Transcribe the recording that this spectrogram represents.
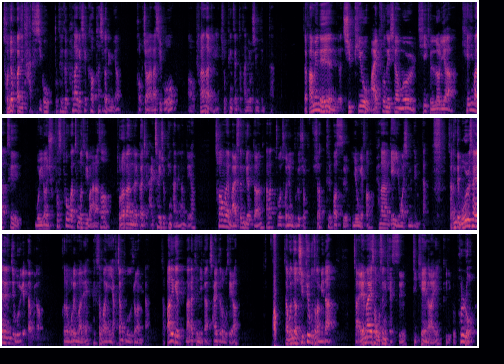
저녁까지 다 드시고 호텔에서 편하게 체크아웃 하시거든요. 걱정 안 하시고 어, 편안하게 쇼핑센터 다녀오시면 됩니다. 자, 가면은 GPO, 마이크로네시아몰, T 갤러리아, K마트 뭐 이런 슈퍼스토어 같은 것들이 많아서 돌아가는 날까지 알차게 쇼핑 가능한데요. 처음에 말씀드렸던 하나투어 전용 무료 쇼- 셔틀버스 이용해서 편하게 이용하시면 됩니다. 자, 근데 뭘 사야 되는지 모르겠다고요? 그럼 오랜만에 팩서방이 약장 보고 들어갑니다. 자, 빠르게 나갈 테니까 잘 들어보세요. 자, 먼저 GPO부터 갑니다. 자, 엘마에서 옷은 게스, DKNI, 그리고 폴로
